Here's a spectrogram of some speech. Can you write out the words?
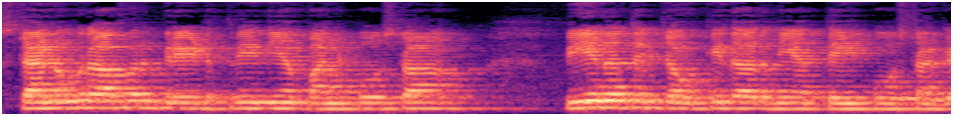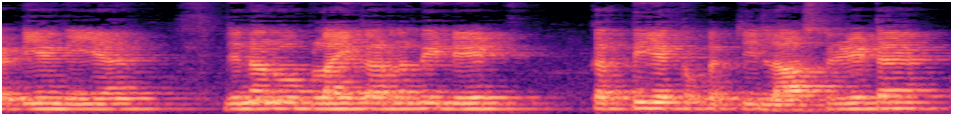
ਸਟੈਨੋਗ੍ਰਾਫਰ ਗ੍ਰੇਡ 3 ਦੀਆਂ 5 ਪੋਸਟਾਂ ਪੀਐਨ ਅਤੇ ਚੌਕੀਦਾਰ ਦੀਆਂ 23 ਪੋਸਟਾਂ ਕੱਢੀਆਂ ਗਈਆਂ, ਜਿਨ੍ਹਾਂ ਨੂੰ ਅਪਲਾਈ ਕਰਨ ਦੀ ਡੇਟ 31/1/25 ਲਾਸਟ ਡੇਟ ਹੈ।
